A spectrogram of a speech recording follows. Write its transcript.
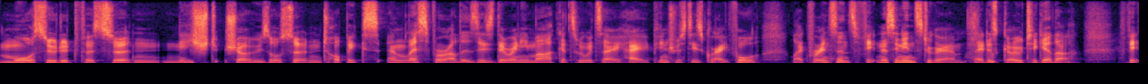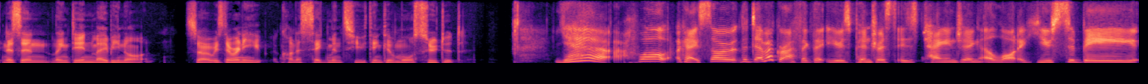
more suited for certain niched shows or certain topics and less for others? Is there any markets we would say, hey, Pinterest is great for? Like, for instance, fitness and Instagram, they just go together. Fitness and LinkedIn, maybe not. So, is there any kind of segments you think are more suited? Yeah. Well, okay. So the demographic that use Pinterest is changing a lot. It used to be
